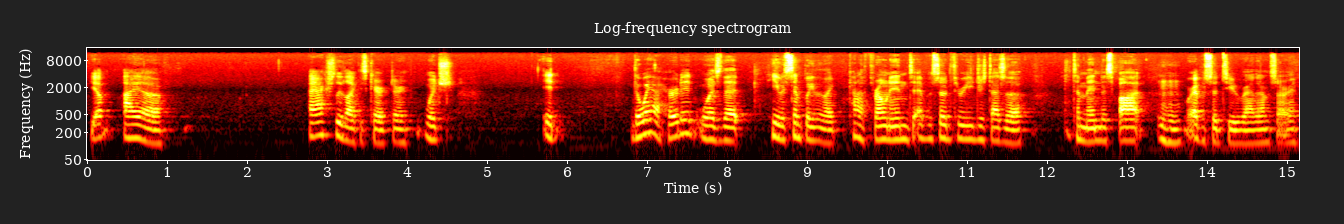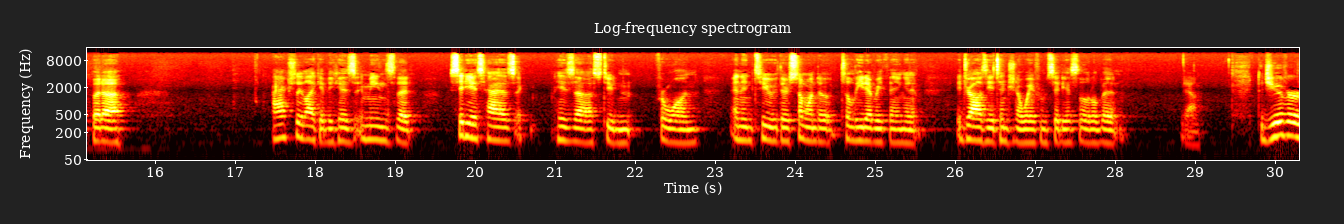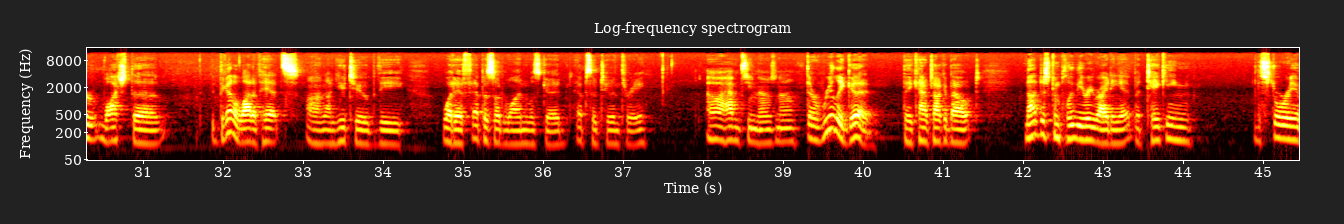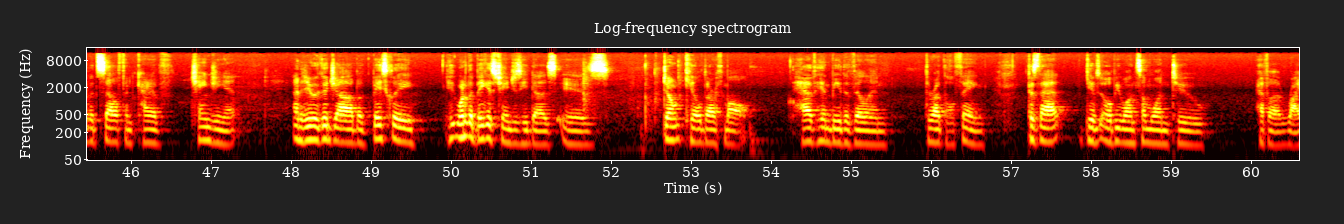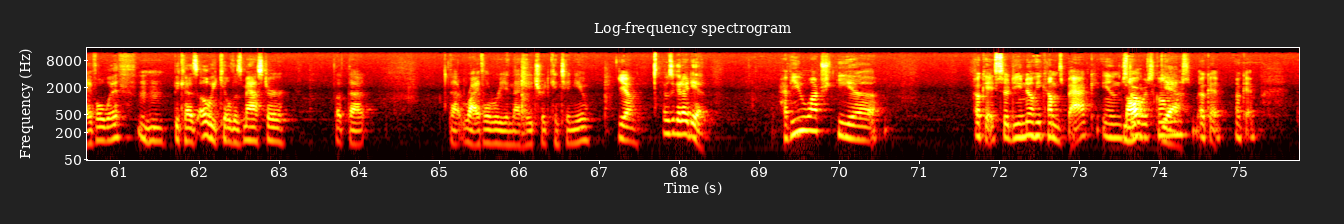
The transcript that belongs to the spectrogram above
Yep, I uh, I actually like his character, which it the way I heard it was that he was simply like kind of thrown into episode three just as a to mend a spot, Mm-hmm. or episode two rather. I'm sorry, but uh, I actually like it because it means that Sidious has a, his uh, student for one, and then two, there's someone to to lead everything, and it it draws the attention away from Sidious a little bit. Yeah. Did you ever watch the? They got a lot of hits on on YouTube. The what if episode one was good, episode two and three. Oh, I haven't seen those. No. They're really good. They kind of talk about not just completely rewriting it, but taking the story of itself and kind of changing it. And they do a good job of basically one of the biggest changes he does is don't kill Darth Maul. Have him be the villain throughout the whole thing because that gives Obi-Wan someone to have a rival with Mm-hmm. because oh he killed his master let that that rivalry and that hatred continue Yeah. it was a good idea Have you watched the? uh Okay, so do you know he comes back in Star Maul? Wars Clone Yeah. Wars? Okay, okay.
